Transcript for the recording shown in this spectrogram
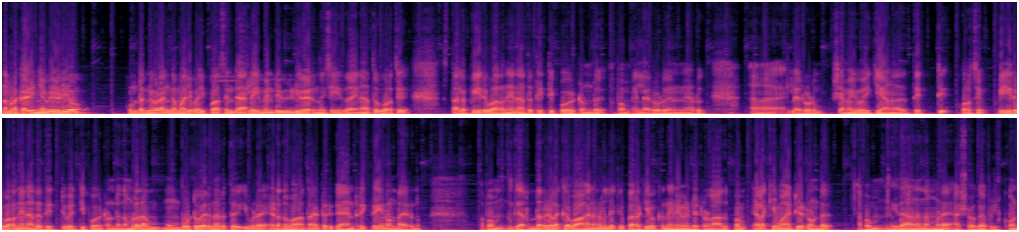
നമ്മുടെ കഴിഞ്ഞ വീഡിയോ കുണ്ടന്നൂർ അങ്കമാലി ബൈപ്പാസിന്റെ അലൈൻമെന്റ് വീഡിയോ ആയിരുന്നു ചെയ്തത്. അതിനകത്ത് കുറച്ച് സ്ഥലപ്പേര് പറഞ്ഞതിനകത്ത് തെറ്റിപ്പോയിട്ടുണ്ട്. അപ്പം എല്ലാവരോടും എന്നോട് എല്ലാവരോടും ക്ഷമ ചോദിക്കുകയാണ്. അത് തെറ്റ് കുറച്ച് പേര് പറഞ്ഞതിനകത്ത് തെറ്റ് പറ്റിപ്പോയിട്ടുണ്ട് നമ്മളിതാ മുമ്പോട്ട് വരുന്നിടത്ത് ഇവിടെ ഇടതുഭാഗത്തായിട്ടൊരു ഗാൻഡ്രി ക്രെയിൻ ഉണ്ടായിരുന്നു. അപ്പം ഗർഡറുകളൊക്കെ വാഹനങ്ങളിലേക്ക് പിറക്കി വെക്കുന്നതിന് വേണ്ടിയിട്ടുള്ള അതിപ്പം ഇളക്കി മാറ്റിയിട്ടുണ്ട്. അപ്പം ഇതാണ് നമ്മുടെ അശോക പിൽക്കോൺ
